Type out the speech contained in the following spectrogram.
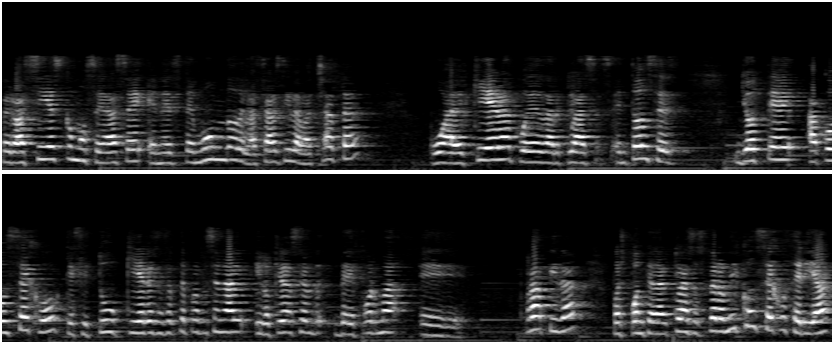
pero así es como se hace en este mundo de la salsa y la bachata. Cualquiera puede dar clases. Entonces, yo te aconsejo que si tú quieres hacerte profesional y lo quieres hacer de, forma eh, rápida, pues ponte a dar clases. Pero mi consejo sería,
